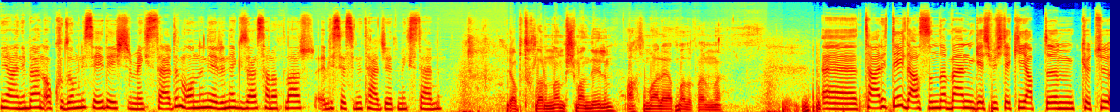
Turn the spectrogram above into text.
Yani ben okuduğum liseyi değiştirmek isterdim. Onun yerine Güzel Sanatlar Lisesi'ni tercih etmek isterdim. Yaptıklarımdan pişman değilim. Aklım hala yapmadıklarımda. Ee, tarih değil de aslında ben geçmişteki yaptığım kötü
